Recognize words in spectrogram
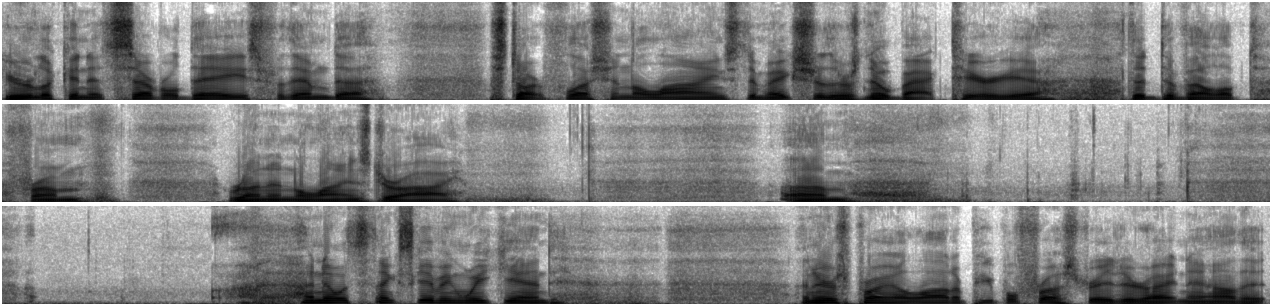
you're looking at several days for them to start flushing the lines to make sure there's no bacteria that developed from running the lines dry. Um, I know it's Thanksgiving weekend, and there's probably a lot of people frustrated right now that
